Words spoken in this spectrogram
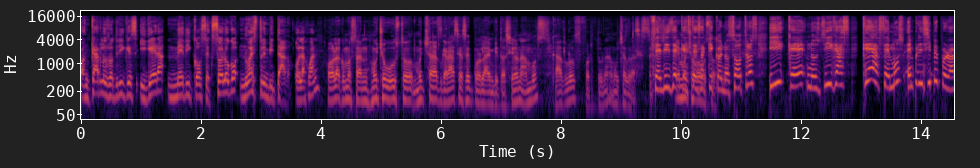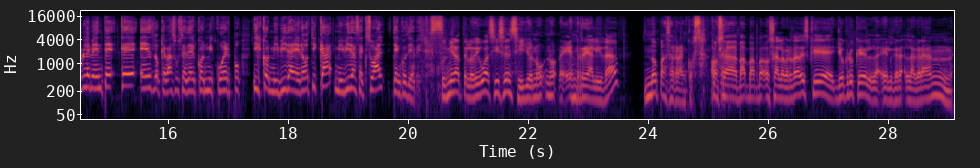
Juan Carlos Rodríguez Higuera, médico sexólogo, nuestro invitado. Hola Juan. Hola, ¿cómo están? Mucho gusto. Muchas gracias eh, por la invitación a ambos. Carlos, Fortuna, muchas gracias. Feliz de Y que estés aquí con nosotros y que nos digas qué hacemos. En principio, probablemente, qué es lo que va a suceder con mi cuerpo y con mi vida erótica, mi vida sexual. Tengo diabetes. Pues mira, te lo digo así sencillo. No, no, en realidad no pasa gran cosa. O sea, va- va- va- o sea, la verdad es que yo creo que la, el, la gran,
